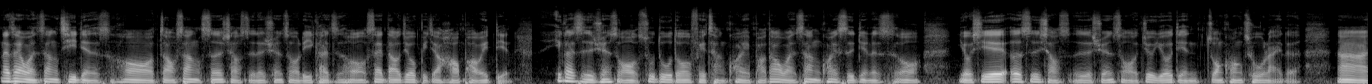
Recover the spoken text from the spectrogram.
那在晚上七点的时候，早上十二小时的选手离开之后，赛道就比较好跑一点。一开始选手速度都非常快，跑到晚上快十点的时候，有些二十四小时的选手就有点状况出来了。那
